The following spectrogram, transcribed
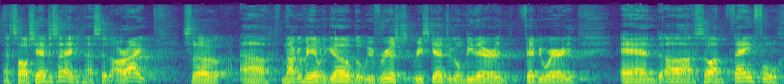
That's all she had to say. I said, All right. So, uh, not going to be able to go, but we've re- rescheduled. Going to be there in February. And uh, so I'm thankful.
